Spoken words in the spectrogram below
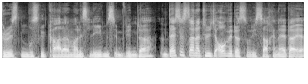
größten Muskelkater meines Lebens im Winter. Und das ist dann natürlich auch wieder so die Sache. Ne? Da,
